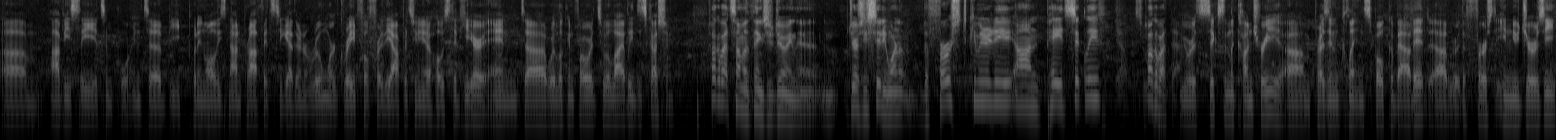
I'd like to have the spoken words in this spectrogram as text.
um, obviously, it's important to be putting all these nonprofits together in a room. We're grateful for the opportunity to host it here, and uh, we're looking forward to a lively discussion. Talk about some of the things you're doing. there. Jersey City, one of the first community on paid sick leave. Yeah. So Talk about that. We were sixth in the country. Um, President Clinton spoke about it. Uh, we were the first in New Jersey.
